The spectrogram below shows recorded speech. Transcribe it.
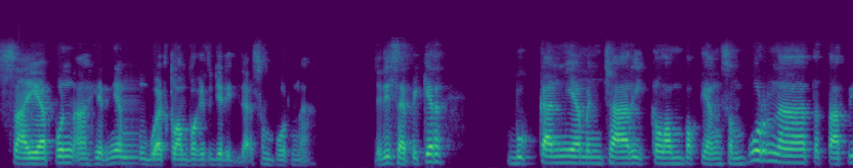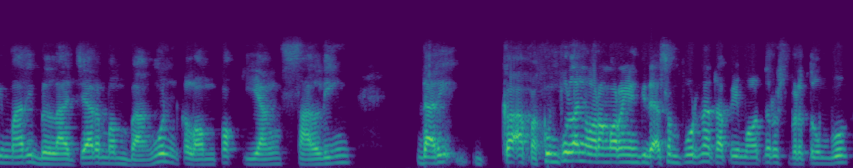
saya pun akhirnya membuat kelompok itu jadi tidak sempurna. Jadi saya pikir bukannya mencari kelompok yang sempurna, tetapi mari belajar membangun kelompok yang saling dari ke apa kumpulan orang-orang yang tidak sempurna tapi mau terus bertumbuh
